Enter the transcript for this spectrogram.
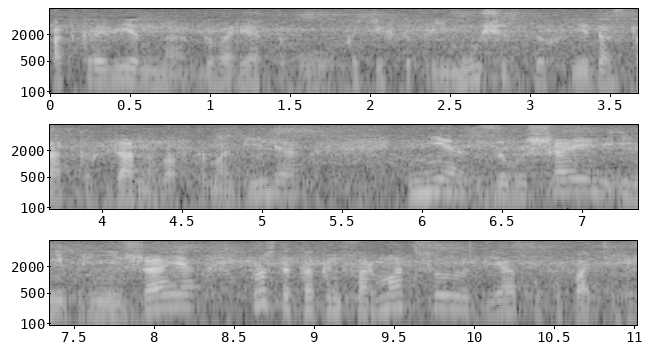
откровенно говорят о каких-то преимуществах, недостатках данного автомобиля, не завышая и не принижая, просто как информацию для покупателей.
